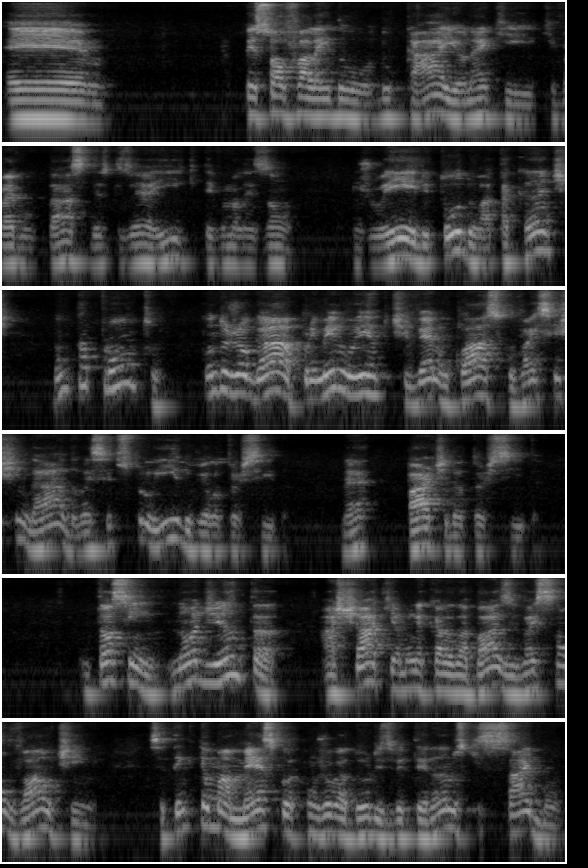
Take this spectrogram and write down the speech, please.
É, o pessoal fala aí do, do Caio, né? Que, que vai voltar, se Deus quiser aí, que teve uma lesão no joelho e tudo, atacante, não está pronto. Quando jogar, o primeiro erro que tiver no clássico vai ser xingado, vai ser destruído pela torcida, né? Parte da torcida. Então, assim, não adianta achar que a molecada da base vai salvar o time. Você tem que ter uma mescla com jogadores veteranos que saibam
